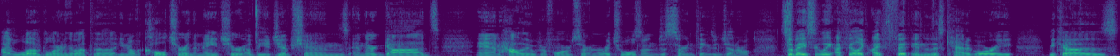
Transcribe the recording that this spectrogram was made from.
I loved learning about the you know the culture and the nature of the Egyptians and their gods and how they would perform certain rituals and just certain things in general. So basically, I feel like I fit into this category because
